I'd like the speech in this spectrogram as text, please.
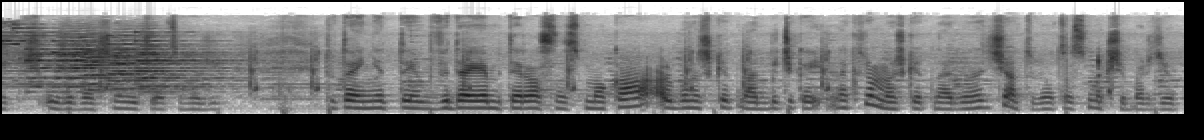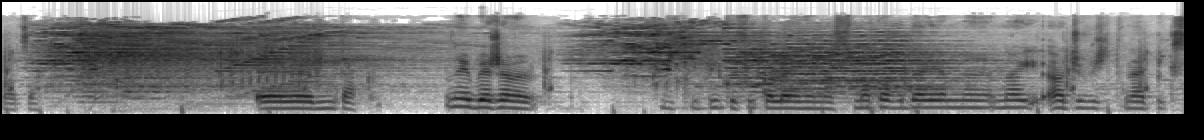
jakiś używać, nie wiecie o co chodzi. Tutaj nie, tutaj wydajemy teraz na smoka albo na szkiet narby. Czekaj, na którym mam szkiet narby? Na 10, no to smok się bardziej opłaca. Ym, tak. No i bierzemy pików i kolejny na smoka wydajemy. No i oczywiście na Epic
